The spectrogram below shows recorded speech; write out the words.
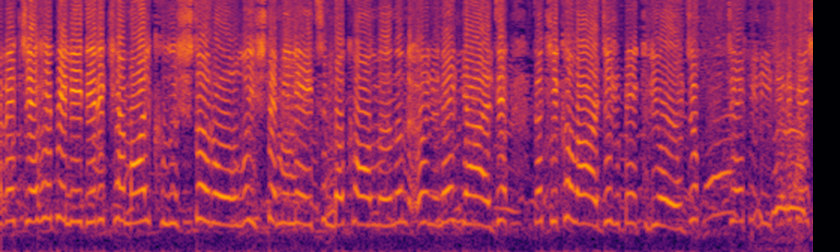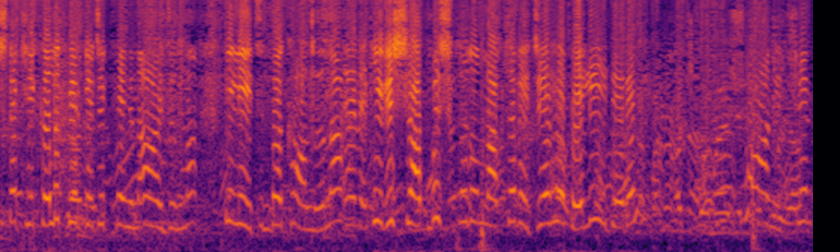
Evet CHP lideri Kemal Kılıçdaroğlu işte Milli Eğitim Bakanlığı'nın önüne geldi. Dakikalardır bekliyorduk. CHP lideri 5 dakikalık bir gecikmenin ardından Milli Eğitim Bakanlığı'na giriş yapmış bulunmakta ve CHP lideri şu an için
